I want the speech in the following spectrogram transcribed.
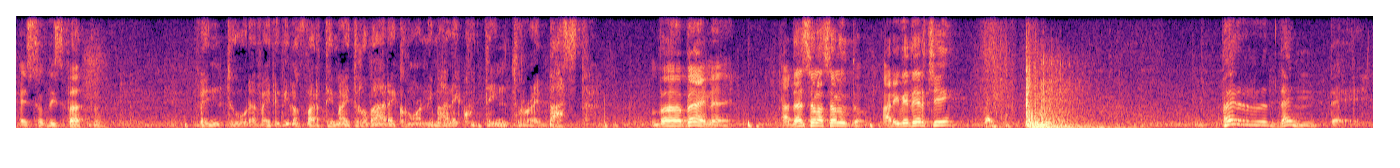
È soddisfatto? Ventura, vedi di non farti mai trovare con un animale qui dentro e basta. Va bene. Adesso la saluto. Arrivederci. Perdente.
